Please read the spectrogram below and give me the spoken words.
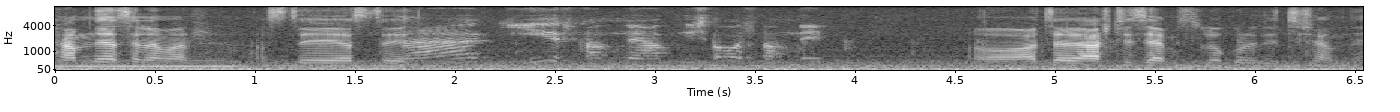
সামনে আছেন আমার। আস্তে আস্তে। সামনে? আপনি সবার সামনে। ও আচ্ছা আসতেছি, আমি স্লো করে দিচ্ছি সামনে।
